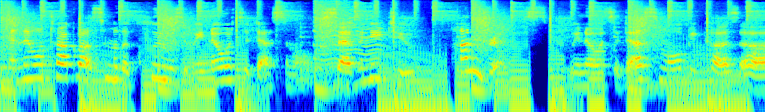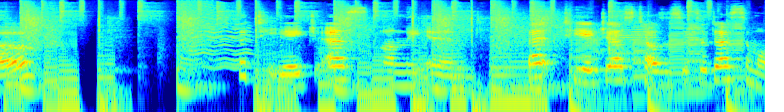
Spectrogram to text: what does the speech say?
And then we'll talk about some of the clues that we know it's a decimal. 72 hundredths. We know it's a decimal because of the THS on the end. That THS tells us it's a decimal.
